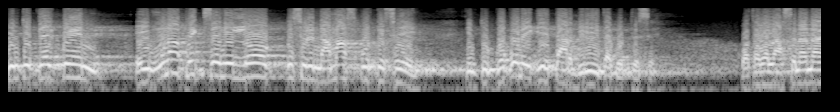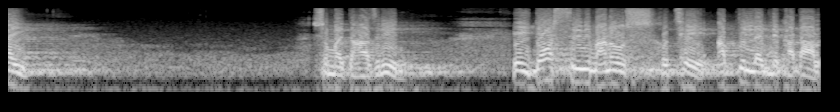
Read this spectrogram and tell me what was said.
কিন্তু দেখবেন এই মুনাফিক শ্রেণির লোক পিছনে নামাজ পড়তেছে, কিন্তু গোপনে গিয়ে তার বিরোধিতা করতেছে। কথা বলা আছে না নাই? সময় তো হাজরিন, এই দশ শ্রেণির মানুষ হচ্ছে আবদুল্লাহ ইবনে খাতাল,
